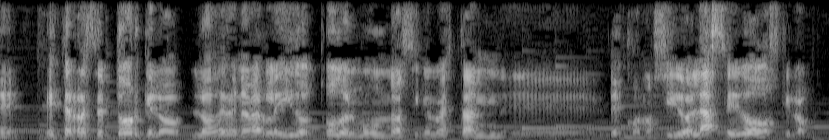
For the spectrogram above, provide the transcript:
Eh, este receptor que lo, deben haber leído todo el mundo, así que no es tan eh, desconocido, el AC2, que lo,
